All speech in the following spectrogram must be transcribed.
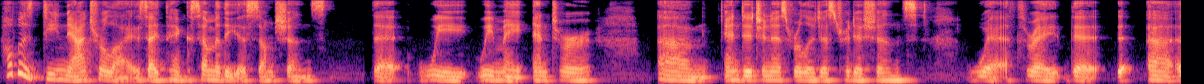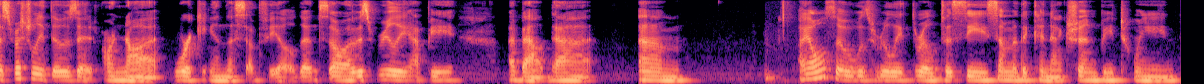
help us denaturalize, I think, some of the assumptions that we we may enter um, indigenous religious traditions with, right? That uh, especially those that are not working in the subfield, and so I was really happy about that. Um, I also was really thrilled to see some of the connection between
